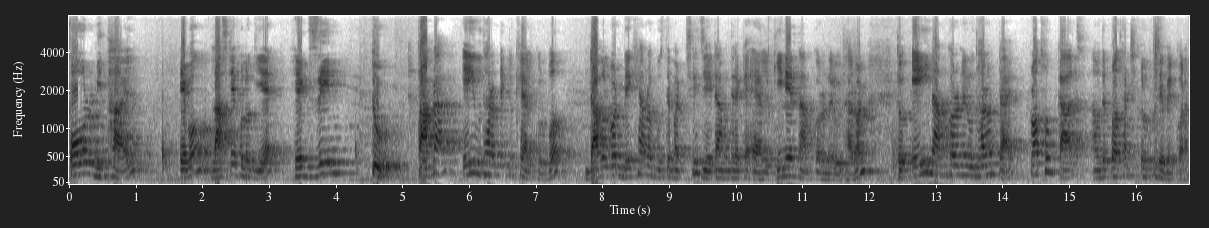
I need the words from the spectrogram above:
ফোর মিথাইল এবং লাস্টে হলো গিয়ে হেক্সিন টু। তো আমরা এই উদাহরণটা একটু খেয়াল করব। ডাবল বন্ড দেখে আমরা বুঝতে পারছি যে এটা আমাদের একটা অ্যালকিনের নামকরণের উদাহরণ। তো এই নামকরণের উদাহরণটায় প্রথম কাজ আমাদের প্রধান শিকল খুঁজে বের করা।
